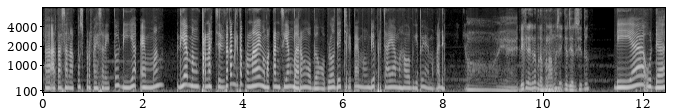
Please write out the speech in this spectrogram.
uh, atasan aku supervisor itu dia emang dia emang pernah cerita kan kita pernah yang makan siang bareng ngobrol-ngobrol dia cerita emang dia percaya sama hal begitu ya emang ada Oh iya. Dia kira-kira berapa lama sih kerja di situ? Dia udah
